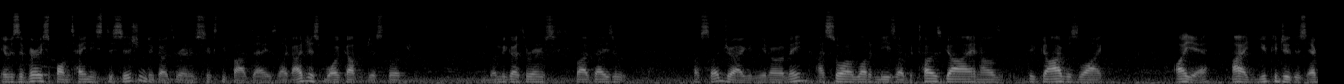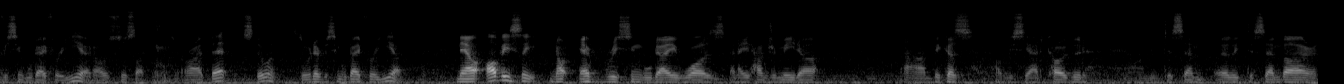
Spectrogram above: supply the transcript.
it was a very spontaneous decision to go 365 days. Like, I just woke up and just thought, let me go 365 days of, sled dragon, you know what I mean? I saw a lot of knees over toes guy, and I was the guy was like, oh yeah, I you could do this every single day for a year, and I was just like, all right, bet, let's do it. Let's do it every single day for a year. Now, obviously, not every single day was an 800 meter, um, because obviously I had COVID December, early December, and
